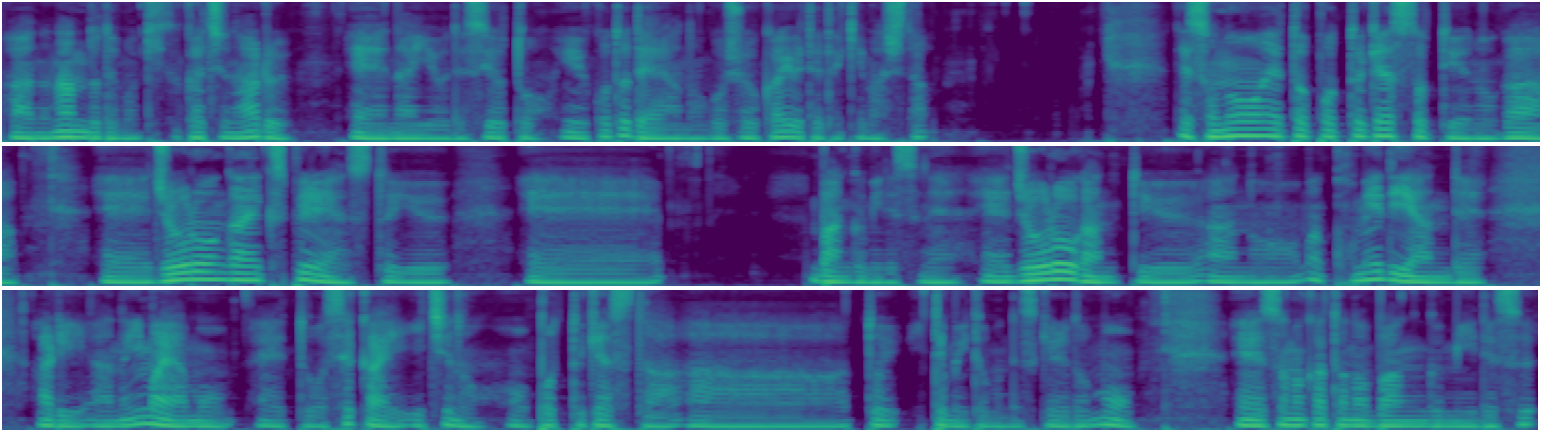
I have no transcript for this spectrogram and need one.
あの何度でも聞く価値のある、えー内容ですよということで、あのご紹介をいただきました。で、その、えっと、ポッドキャストっていうのが、えー、ジョーローガンエクスペリエンスという、えー番組ですね。えージョー・ローガンという、あの、まあ、コメディアンであり、あの、今やもう、えっ、と、世界一のポッドキャスターと言ってもいいと思うんですけれども、えーその方の番組です。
